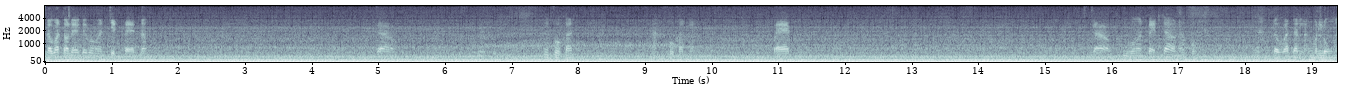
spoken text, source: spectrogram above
เราวัดตอนแรกได้ประมาณเจ็ดแปดแล้วเก้าไม่โฟกัสอะโฟกัสกันแปดเก้าอยู่ประมาณแปดเก้านะครับผมเราวัดด้านหลังมันลงไหม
